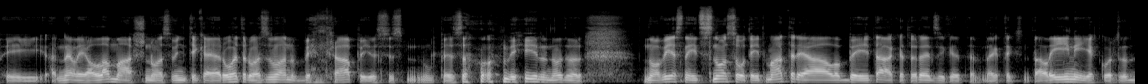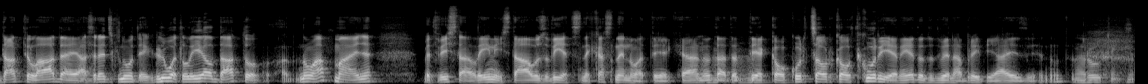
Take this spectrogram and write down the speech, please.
bija ar nelielu lamāšanos. Viņa tikai ar otro zvanu bija trāpījusi nu, pie sava vīra. Nu, tur, no viesnīcas nosūtīta materiālu bija tā, ka tu redzi, ka teiksim, tā līnija, kur dati lādējās, redz, ka notiek ļoti liela datu nu, apmaiņa bet viss tā līnija stāv uz vietas, nekas nenotiek. Jā, nu, tā tad tiek kaut kur caur kaut kurieni iet, un tad vienā brīdī jāiziet. Nu, Rūtīgi.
